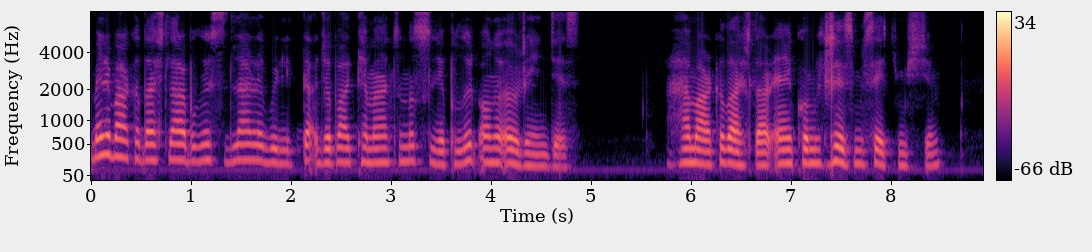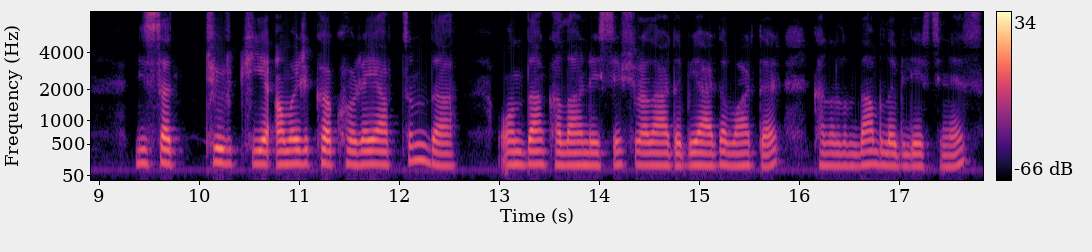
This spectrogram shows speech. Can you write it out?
Merhaba arkadaşlar. Bugün sizlerle birlikte acaba kementi nasıl yapılır onu öğreneceğiz. Hem arkadaşlar en komik resmi seçmişim. Lisa Türkiye, Amerika, Kore yaptım da ondan kalan resim şuralarda bir yerde vardır. Kanalımdan bulabilirsiniz.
